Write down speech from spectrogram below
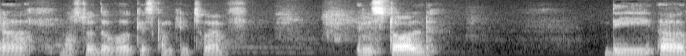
uh, most of the work is complete. So I've installed the uh,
